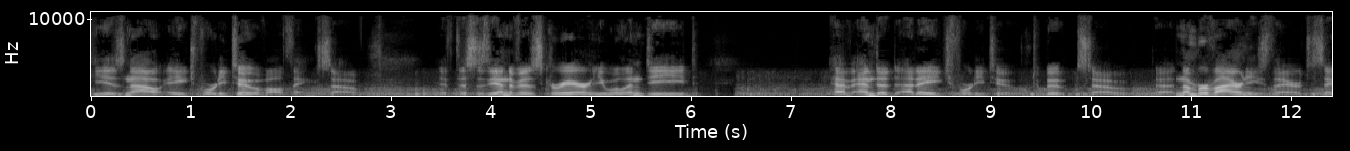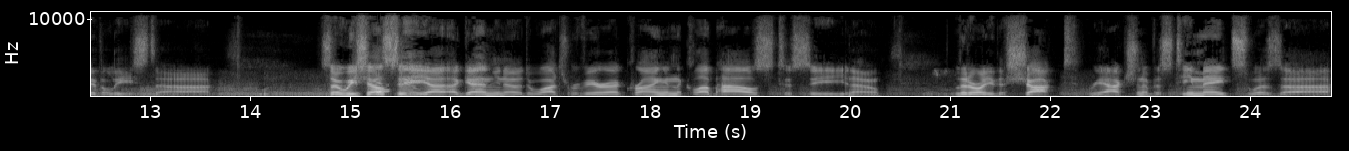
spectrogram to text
he is now age 42 of all things. So if this is the end of his career, he will indeed have ended at age 42 to boot. So a uh, number of ironies there, to say the least. Uh, so we shall see. Uh, again, you know, to watch Rivera crying in the clubhouse, to see, you know, literally the shocked reaction of his teammates was, uh,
